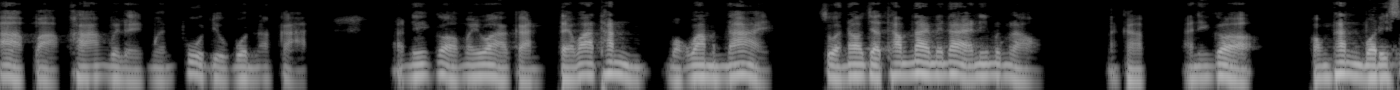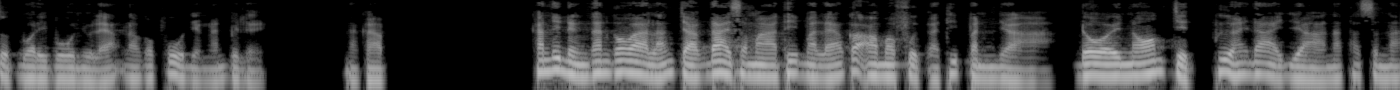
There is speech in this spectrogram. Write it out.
อ้าปากค้างไปเลย เหมือนพูดอยู่บนอากาศ อันนี้ก็ไม่ว่ากัน แต่ว่าท่านบอกว่ามันได้ ส่วนเราจะทำได้ไม่ได้ อันนี้มื่อเรา นะครับ อันนี้ก็ของท่านบริสุทธิ์บริบูรณ์อยู่แล้ว เราก็พูดอย่างนั้นไปเลยนะครับ ขั้นที่หนึ่งท่านก็ว่าหลังจากได้สมาธิมาแล้วก็เอามาฝึกอธิปัญญา โดยน้อมจิตเพื่อให้ได้ญาณทัศนะ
